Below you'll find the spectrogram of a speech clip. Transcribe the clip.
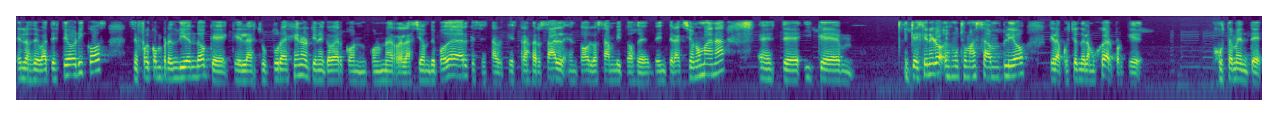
en los debates teóricos, se fue comprendiendo que, la estructura de género tiene que ver con, una relación de poder que, se está, es transversal en todos los ámbitos de, interacción humana este, y que el género es mucho más amplio que la cuestión de la mujer, porque justamente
